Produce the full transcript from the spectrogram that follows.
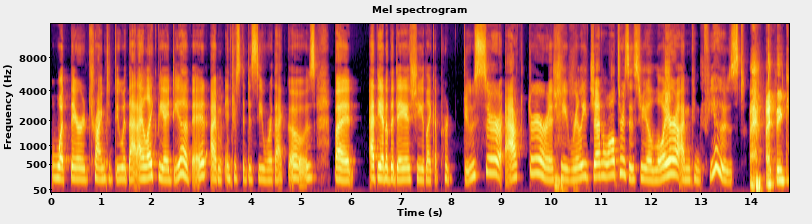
what they're trying to do with that. I like the idea of it. I'm interested to see where that goes. But at the end of the day, is she like a producer, actor, or is she really Jen Walters? Is she a lawyer? I'm confused. I think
